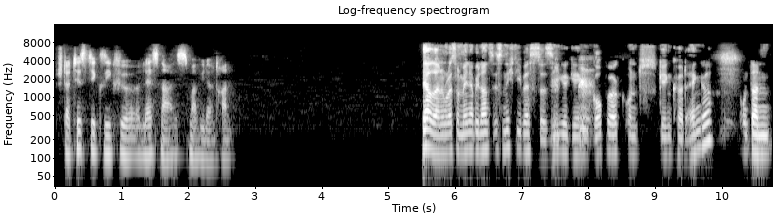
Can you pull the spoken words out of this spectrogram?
Statistiksieg für Lesnar ist mal wieder dran. Ja, seine WrestleMania-Bilanz ist nicht die beste. Siege gegen Goldberg und gegen Kurt Angle. Und dann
